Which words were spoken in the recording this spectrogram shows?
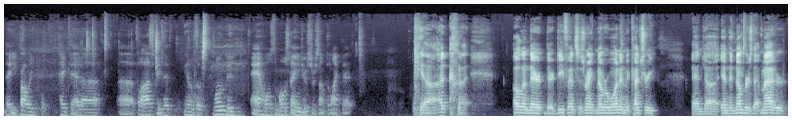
that you probably take that uh, uh, philosophy that you know the wounded animals the most dangerous or something like that. Yeah, I, Olin, their their defense is ranked number one in the country, and uh, in the numbers that matter,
